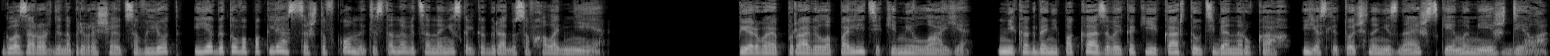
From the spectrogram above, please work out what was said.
Глаза Рордена превращаются в лед, и я готова поклясться, что в комнате становится на несколько градусов холоднее. Первое правило политики, Милая. Никогда не показывай, какие карты у тебя на руках, если точно не знаешь, с кем имеешь дело.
